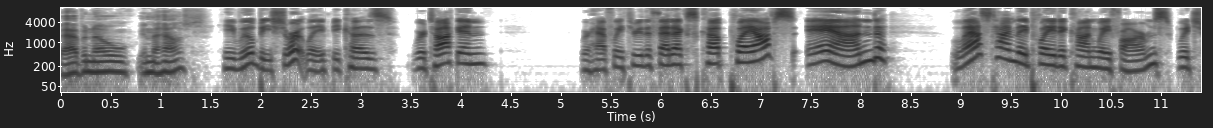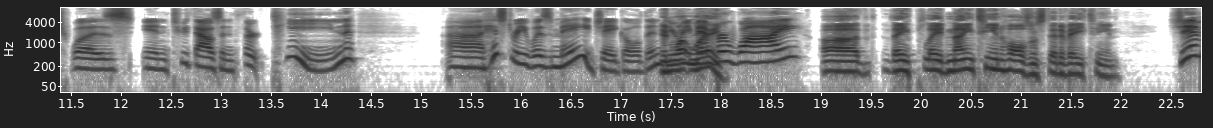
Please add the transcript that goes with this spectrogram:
Babineau in the house? He will be shortly because we're talking, we're halfway through the FedEx Cup playoffs. And last time they played at Conway Farms, which was in 2013, uh, history was made, Jay Golden. Do In you what remember way? why? Uh, they played 19 holes instead of 18. Jim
